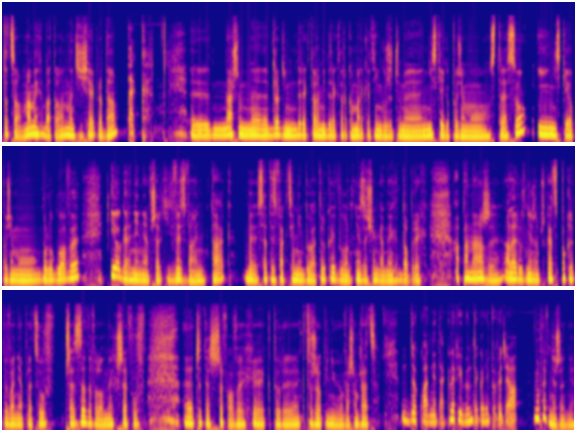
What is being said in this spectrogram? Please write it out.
to co? Mamy chyba to na dzisiaj, prawda? Tak. Y, naszym y, drogim dyrektorom i dyrektorkom marketingu życzymy niskiego poziomu stresu i niskiego poziomu bólu głowy i ogarnienia wszelkich wyzwań, tak, by satysfakcja nie była tylko i wyłącznie z osiąganych dobrych apanarzy, ale również na przykład z poklepywania pleców przez zadowolonych szefów e, czy też szefowych, e, który, którzy opiniują waszą pracę. Dokładnie tak. Lepiej bym tego nie powiedziała. No pewnie, że nie.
